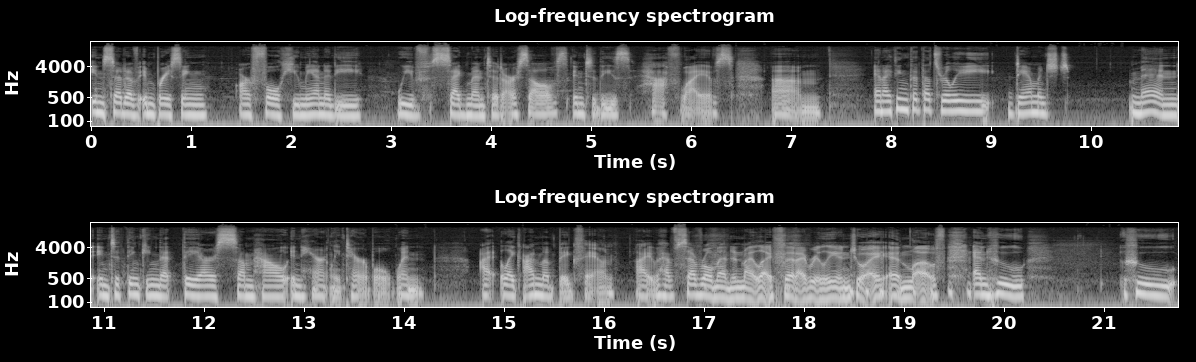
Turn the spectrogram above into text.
instead of embracing our full humanity, we've segmented ourselves into these half lives. Um, and I think that that's really damaged men into thinking that they are somehow inherently terrible when I like I'm a big fan. I have several men in my life that I really enjoy and love and who who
